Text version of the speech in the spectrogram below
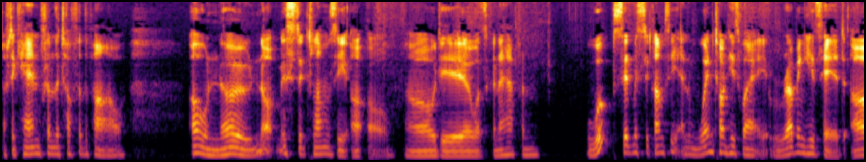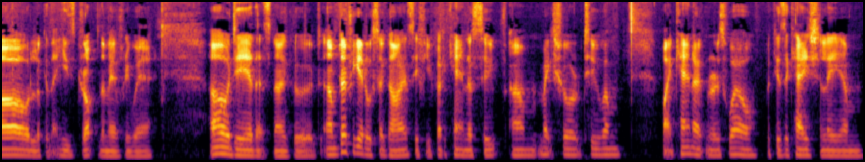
Not a can from the top of the pile. Oh no, not Mr. Clumsy. Uh oh. Oh dear, what's going to happen? Whoops, said Mr. Clumsy, and went on his way, rubbing his head. Oh, look at that, he's dropped them everywhere. Oh dear, that's no good. Um, don't forget also, guys, if you've got a can of soup, um, make sure to um, buy a can opener as well, because occasionally um,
